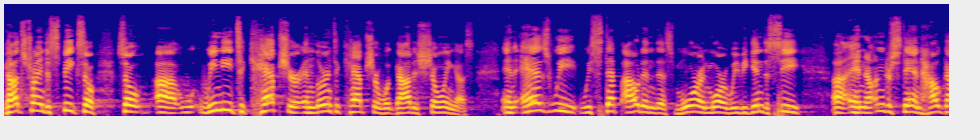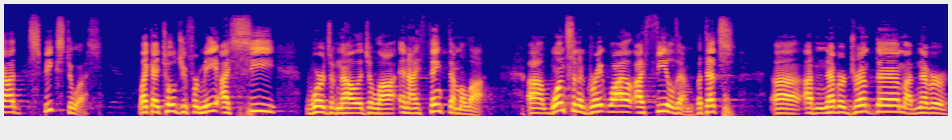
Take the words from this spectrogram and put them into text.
God's trying to speak. So, so uh, we need to capture and learn to capture what God is showing us. And as we, we step out in this more and more, we begin to see uh, and understand how God speaks to us. Like I told you, for me, I see words of knowledge a lot and I think them a lot. Uh, once in a great while, I feel them, but that's, uh, I've never dreamt them. I've never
